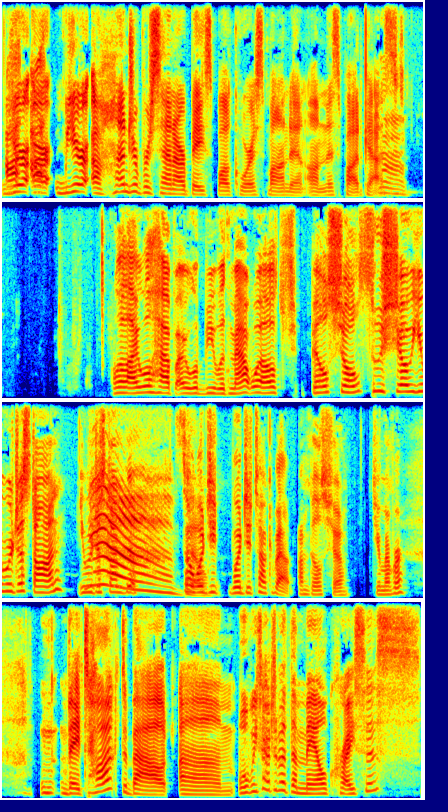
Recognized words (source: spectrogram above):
you're I, our you're a hundred percent our baseball correspondent on this podcast. Hmm. Well, I will have I will be with Matt Welch, Bill Schultz, whose show you were just on. You were yeah, just on. Bill. So what'd you what'd you talk about on Bill's show? Do you remember? They talked about um well, we talked about the male crisis,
